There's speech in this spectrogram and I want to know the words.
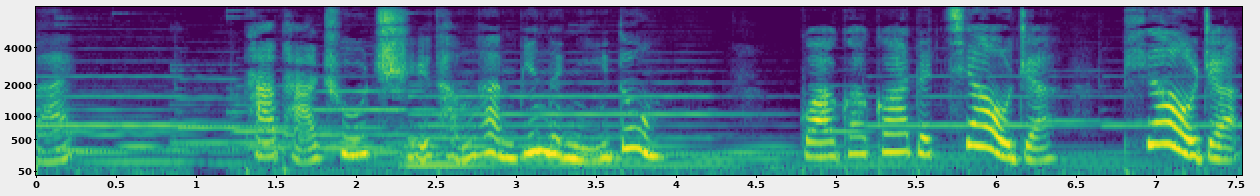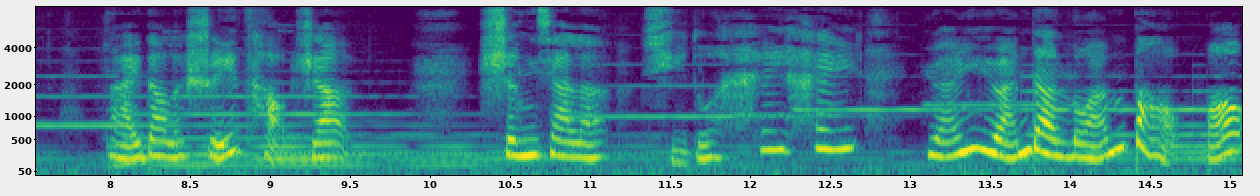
来，它爬出池塘岸边的泥洞，呱呱呱地叫着，跳着，来到了水草上，生下了许多黑黑、圆圆的卵宝宝。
